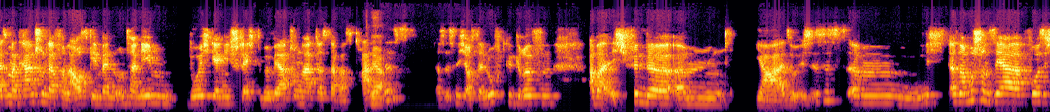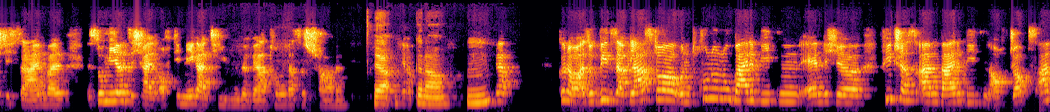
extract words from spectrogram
also man kann schon davon ausgehen, wenn ein Unternehmen durchgängig schlechte Bewertungen hat, dass da was dran ja. ist. Das ist nicht aus der Luft gegriffen. Aber ich finde, ähm, ja, also es, ist ähm, nicht, also man muss schon sehr vorsichtig sein, weil es summieren sich halt oft die negativen Bewertungen. Das ist schade. Ja, ja. genau. Mhm. Ja. Genau, also wie gesagt, Glassdoor und Kununu, beide bieten ähnliche Features an, beide bieten auch Jobs an.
